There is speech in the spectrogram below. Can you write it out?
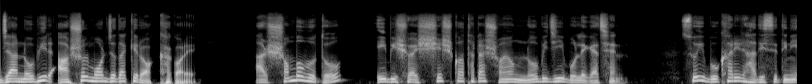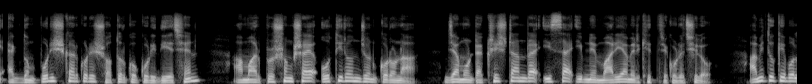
যা নবীর আসল মর্যাদাকে রক্ষা করে। আর সম্ভবত এই বিষয়ের শেষ কথাটা স্বয়ং নবীজি বলে গেছেন। সুই বুখারির হাদিসে তিনি একদম পরিষ্কার করে সতর্ক করে দিয়েছেন, আমার প্রশংসায় অতিরঞ্জন করো না, যেমনটা খ্রিস্টানরা ঈসা ইবনে মারিয়ামের ক্ষেত্রে করেছিল। আমি তো কেবল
